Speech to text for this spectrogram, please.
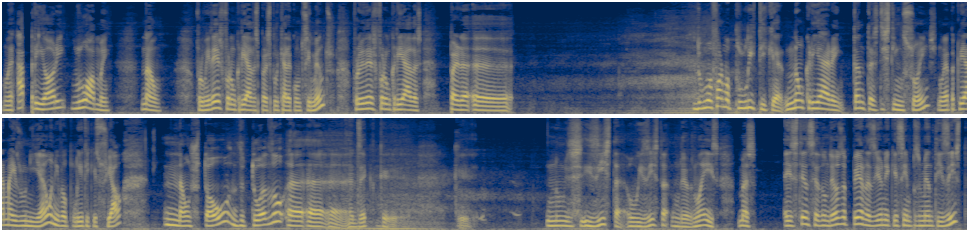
não é? a priori do homem. Não. Foram ideias que foram criadas para explicar acontecimentos, foram ideias que foram criadas para uh, de uma forma política, não criarem tantas distinções, não é? Para criar mais união a nível político e social, não estou de todo a, a, a dizer que, que não exista ou exista um Deus, não é isso. Mas a existência de um Deus apenas e única e simplesmente existe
